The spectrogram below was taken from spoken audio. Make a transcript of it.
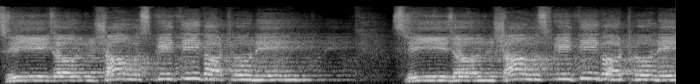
সৃজন সংস্কৃতি গঠনে, সৃজন সংস্কৃতি গঠনে।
